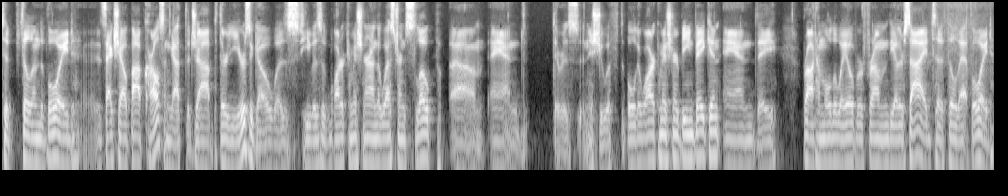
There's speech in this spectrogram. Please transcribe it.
to fill in the void. It's actually how Bob Carlson got the job 30 years ago. Was he was a water commissioner on the Western Slope, um, and there was an issue with the Boulder water commissioner being vacant, and they brought him all the way over from the other side to fill that void.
